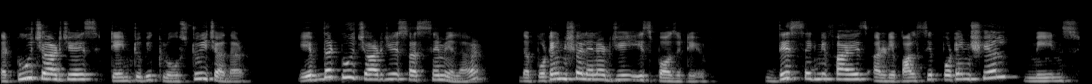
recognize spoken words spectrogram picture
The two charges tend to be close to each other. If the two charges are similar, the potential energy is positive. This signifies a repulsive potential, means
